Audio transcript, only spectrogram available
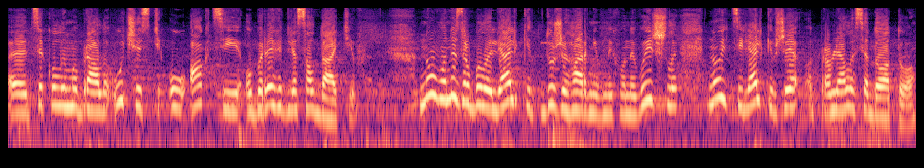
Е, Це коли ми брали участь у акції Обереги для солдатів. Ну, вони зробили ляльки, дуже гарні в них вони вийшли. Ну і ці ляльки вже відправлялися до АТО.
